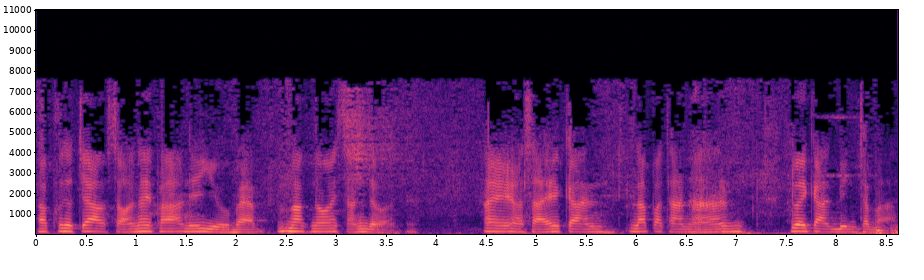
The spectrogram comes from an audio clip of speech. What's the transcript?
พระพุทธเจ้าสอนให้พระนี้อยู่แบบมากน้อยสันโดษให้อาศัยการรับประทานอาหารด้วยการบินทบาท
